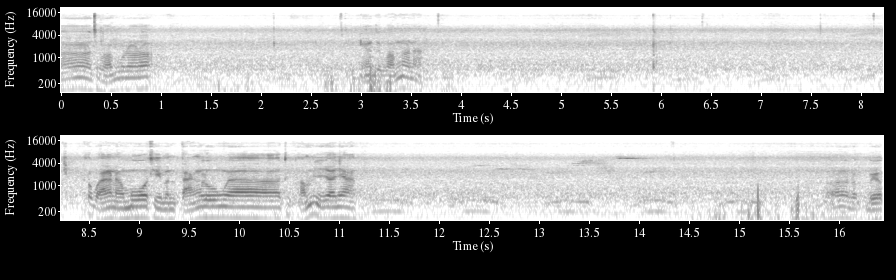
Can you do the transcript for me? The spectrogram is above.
Đó, thực phẩm của nó đó. Nè, thực phẩm đó nè. Các bạn nào mua thì mình tặng luôn ờ, thực phẩm cho nha. Đó, đặc biệt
